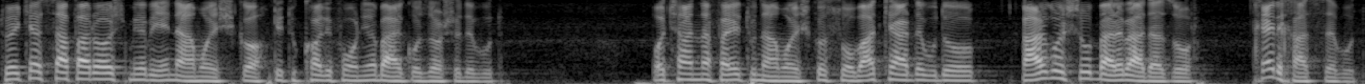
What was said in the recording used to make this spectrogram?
تو یکی از سفراش میره به یه نمایشگاه که تو کالیفرنیا برگزار شده بود. با چند نفری تو نمایشگاه صحبت کرده بود و قرار گذاشته بود برای بعد از ظهر. خیلی خسته بود.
